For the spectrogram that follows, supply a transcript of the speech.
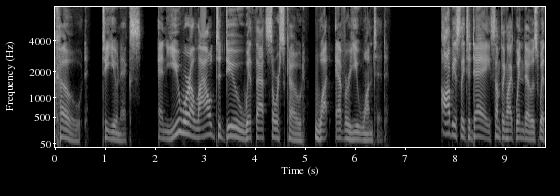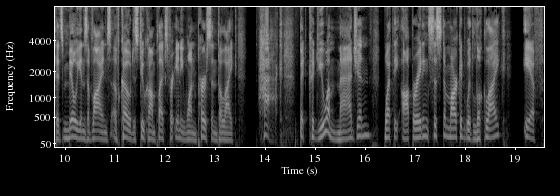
code to Unix, and you were allowed to do with that source code whatever you wanted. Obviously today something like windows with its millions of lines of code is too complex for any one person to like hack. But could you imagine what the operating system market would look like if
